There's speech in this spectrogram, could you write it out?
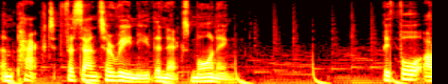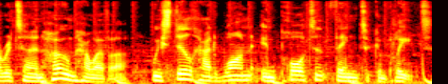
and packed for Santorini the next morning. Before our return home, however, we still had one important thing to complete.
